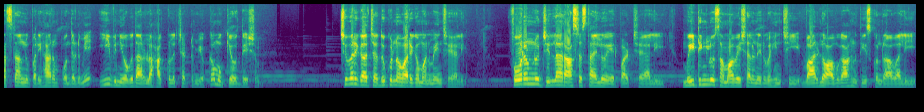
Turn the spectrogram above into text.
నష్టాలను పరిహారం పొందడమే ఈ వినియోగదారుల హక్కుల చట్టం యొక్క ముఖ్య ఉద్దేశం. చివరిగా చదువుకున్న వారిగా మనం ఏం చేయాలి? ఫోరంను జిల్లా రాష్ట్ర స్థాయిలో ఏర్పాటు చేయాలి. మీటింగ్లు సమావేశాలు నిర్వహించి వారిలో అవగాహన తీసుకొని రావాలి.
